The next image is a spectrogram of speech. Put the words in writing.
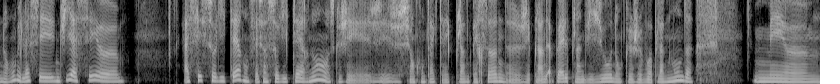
Non, mais là, c'est une vie assez euh, assez solitaire en fait. Enfin, solitaire, non, parce que j'ai, je suis en contact avec plein de personnes. euh, J'ai plein d'appels, plein de visios, donc euh, je vois plein de monde. Mais euh,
